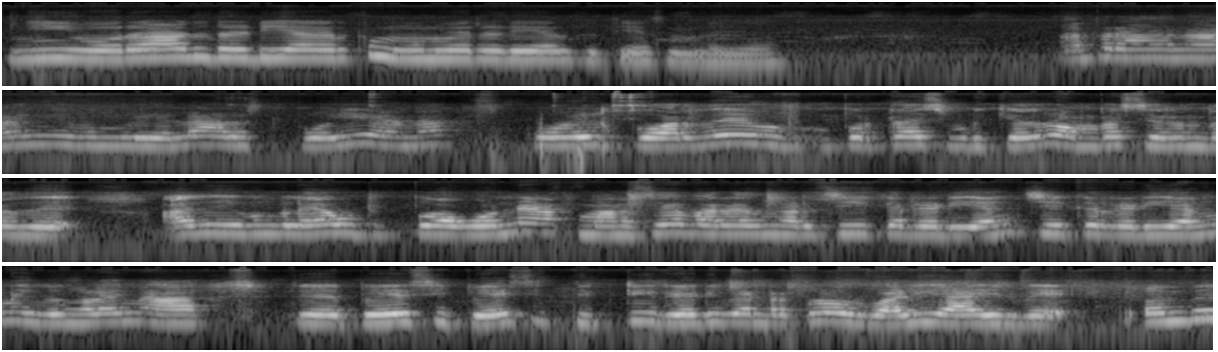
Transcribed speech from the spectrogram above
நீ ஒரு ஆள் ரெடி ஆகிறதுக்கு மூணு பேர் ரெடி ஆகிறதுக்கு வித்தியாசம் இல்லையா. அப்புறம் அதனால இவங்களை ஃபஸ்ட் போய் ஏன்னா கோயிலுக்கு போகிறது புரட்டாசி பிடிக்கிறது ரொம்ப சிறந்தது. அது இவங்களே விட்டுட்டு போகணும்னு எனக்கு மனசே வராதுங்க. சீக்கிரம் ரெடியாங்க சீக்கிரம் ரெடியாங்கன்னு இவங்களையும் நான் பே- பேசி பேசி திட்டி ரெடி பண்ணுறக்குள்ள ஒரு வழி ஆயிடுவேன் வந்து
